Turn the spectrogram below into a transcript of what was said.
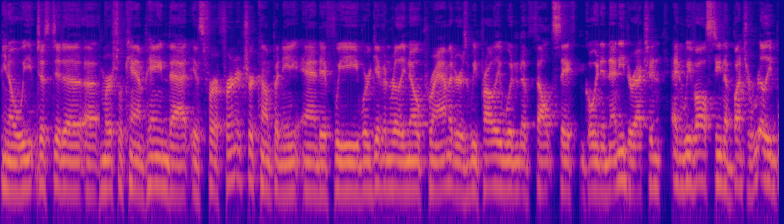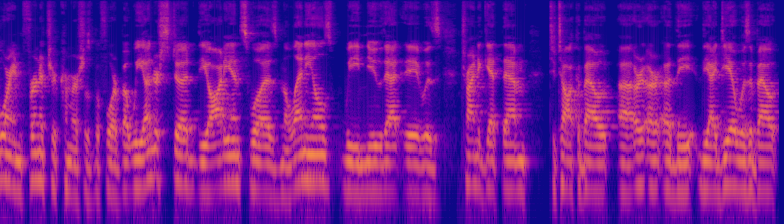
you know, we just did a, a, commercial campaign that is for a furniture company. And if we were given really no parameters, we probably wouldn't have felt safe going in any direction. And we've all seen a bunch of really boring furniture commercials before, but we understood the audience was millennials. We knew that it was trying to get them to talk about, uh, or, or, or, the, the idea was about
